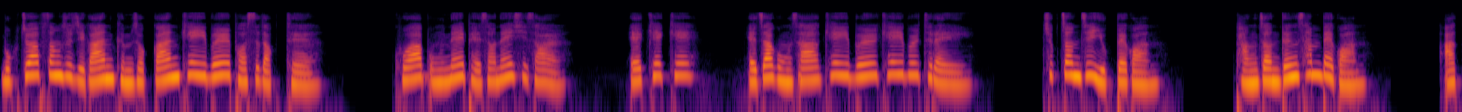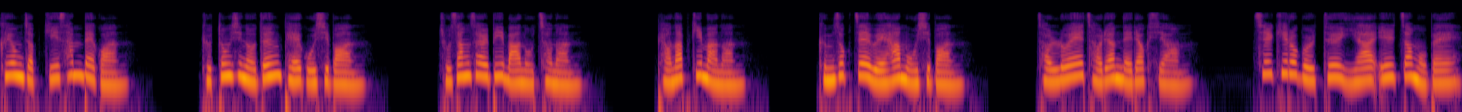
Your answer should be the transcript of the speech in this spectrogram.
목조 합성수지관 금속관 케이블 버스 덕트. 고압 옥내 배선의 시설. 에케케. 애자공사 케이블 케이블 트레이. 축전지 600원. 방전 등 300원. 아크용 접기 300원. 교통신호 등 150원. 조상설비 15,000원. 변압기 만원. 금속재 외함 50원. 전로의 절연 내력 시험. 7kV 이하 1.5배.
